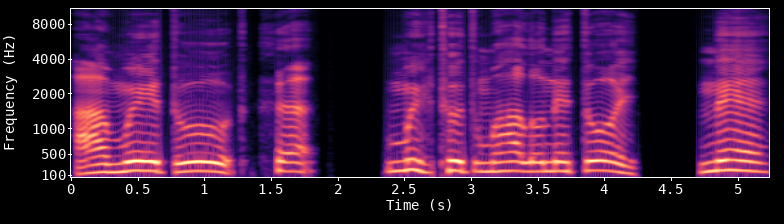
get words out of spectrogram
А ми тут. Ха, ми тут мало не той, не.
